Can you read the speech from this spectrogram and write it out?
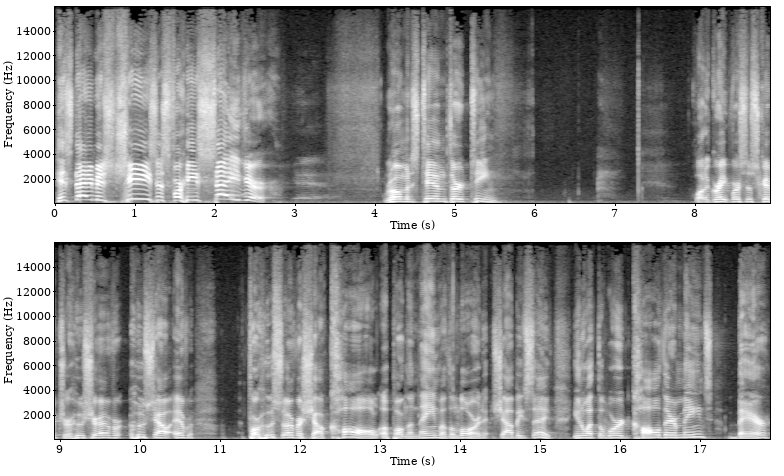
His name is Jesus, for he's Savior. Romans 10 13. What a great verse of scripture. Who shall ever, who shall ever, for whosoever shall call upon the name of the Lord shall be saved. You know what the word call there means? Bear.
